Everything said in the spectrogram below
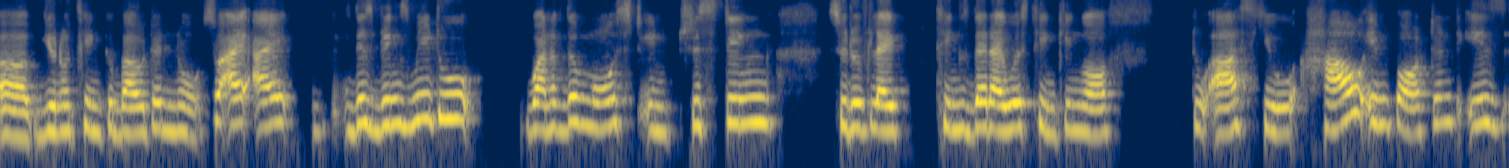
uh, you know think about and know. So i i this brings me to one of the most interesting sort of like things that i was thinking of to ask you. How important is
